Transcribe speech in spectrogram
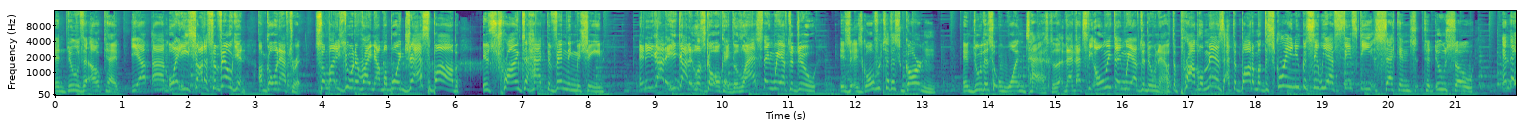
and do the okay. Yep. Um, wait, he shot a civilian. I'm going after it. Somebody's doing it right now. My boy Jas Bob is trying to hack the vending machine. And he got it. He got it. Let's go. Okay, the last thing we have to do is, is go over to this garden and do this one task. That, that's the only thing we have to do now. But the problem is, at the bottom of the screen, you can see we have 50 seconds to do so. And they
